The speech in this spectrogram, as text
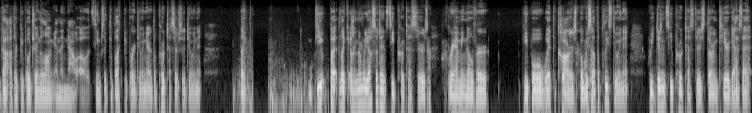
got other people joined along, and then now oh, it seems like the black people are doing it or the protesters are doing it. Like, do you? But like, and then we also didn't see protesters ramming over people with cars, but we saw the police doing it. We didn't see protesters throwing tear gas at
